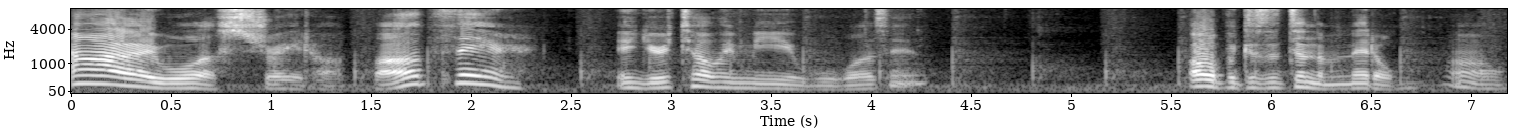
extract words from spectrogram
I was straight up up there. And you're telling me it wasn't? Oh, because it's in the middle. Oh.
